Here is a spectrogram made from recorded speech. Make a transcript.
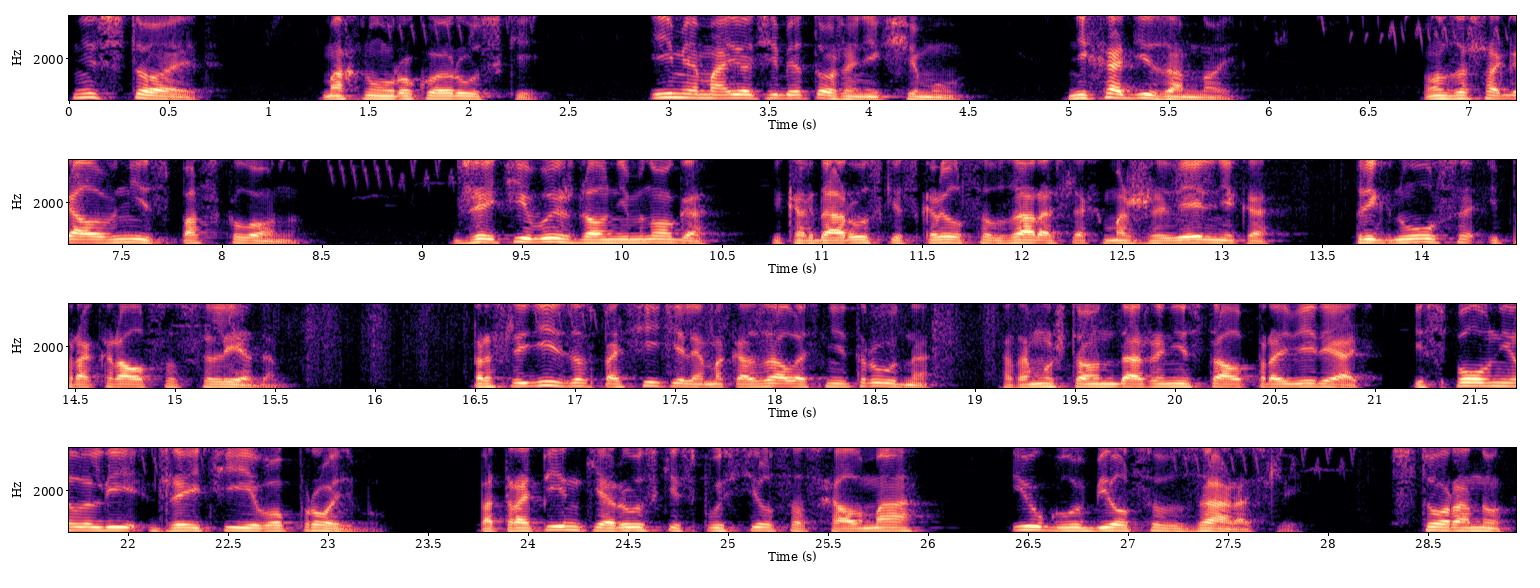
«Не стоит», — махнул рукой русский. «Имя мое тебе тоже ни к чему. Не ходи за мной». Он зашагал вниз по склону. Джей выждал немного, и когда русский скрылся в зарослях можжевельника, пригнулся и прокрался следом. Проследить за спасителем оказалось нетрудно, потому что он даже не стал проверять, исполнил ли Джей его просьбу. По тропинке русский спустился с холма и углубился в заросли, в сторону,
